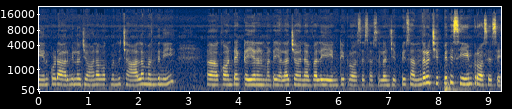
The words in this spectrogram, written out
నేను కూడా ఆర్మీలో జాయిన్ అవ్వకముందు చాలా మందిని కాంటాక్ట్ అయ్యానమాట ఎలా జాయిన్ అవ్వాలి ఏంటి ప్రాసెస్ అసలు అని చెప్పేసి అందరూ చెప్పేది సేమ్ ప్రాసెసే.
